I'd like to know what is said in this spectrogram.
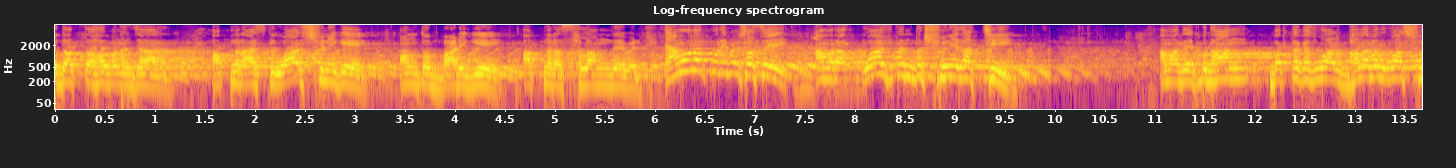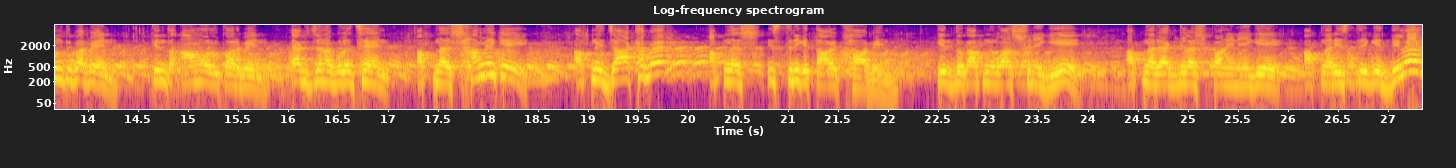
উদাত্ত আহ্বান যান আপনারা আজকে ওয়াজ শুনে গিয়ে অন্ত বাড়ি গিয়ে আপনারা সালাম দেবেন। এমনও পরিবেশ আছে, আমরা ওয়াজ কিন্তু শুনে যাচ্ছি। আমাদের প্রধান বক্তার কাছে ওয়াজ, ভালো ভালো ওয়াজ শুনতে পাবেন, কিন্তু আমল করবেন। একজনে বলেছেন, আপনার স্বামীকে আপনি যা খাবেন, আপনার স্ত্রীকে তাও খাওয়াবেন। কিন্তু আপনি ওয়াজ শুনে গিয়ে আপনার এক গ্লাস পানি নিয়ে গিয়ে আপনার স্ত্রীকে দিলেন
